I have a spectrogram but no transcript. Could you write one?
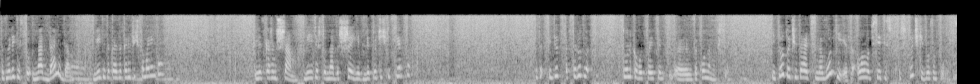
Посмотрите, что над далидам, видите, такая закорючечка маленькая? Или, скажем, шам. Видите, что над ше есть две точечки сверху? Это идет абсолютно только вот по этим э, законам и все. И тот, кто читает в синагоге это, он вот все эти штучки должен помнить.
